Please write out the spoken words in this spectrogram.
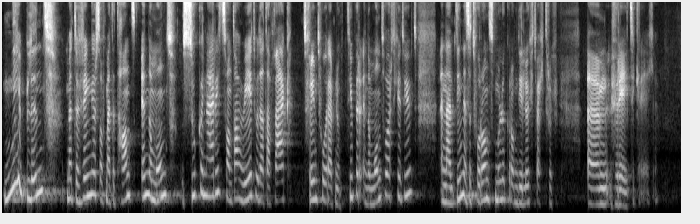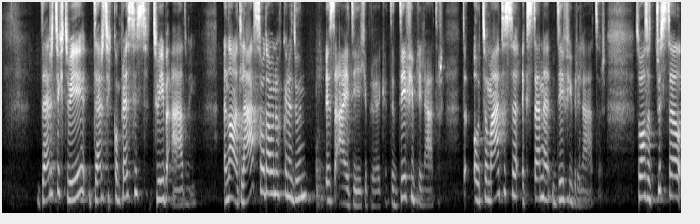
Niet blind met de vingers of met het hand in de mond zoeken naar iets, want dan weten we dat dat vaak het vreemd voorwerp nog dieper in de mond wordt geduwd. En nadien is het voor ons moeilijker om die luchtweg terug um, vrij te krijgen. 30, 2, 30 compressies, 2 beademing. En dan het laatste wat we nog kunnen doen, is de AED gebruiken, de defibrillator. De automatische externe defibrillator. Zoals het toestel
